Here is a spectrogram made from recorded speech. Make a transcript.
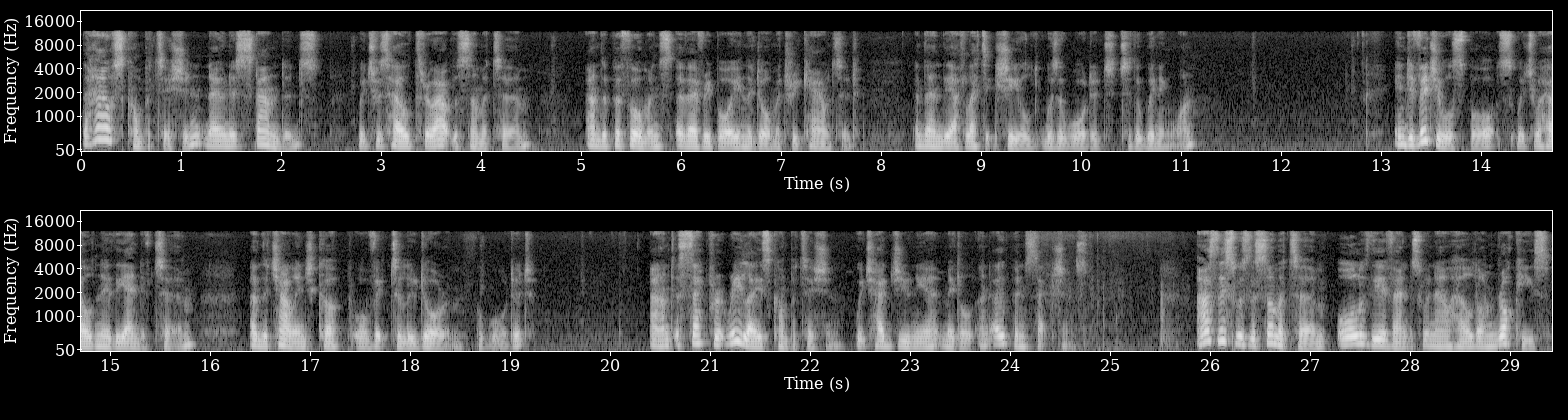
The house competition, known as Standards, which was held throughout the summer term, and the performance of every boy in the dormitory counted, and then the athletic shield was awarded to the winning one individual sports, which were held near the end of term, and the Challenge Cup or Victor Ludorum awarded, and a separate relays competition, which had junior, middle, and open sections. As this was the summer term, all of the events were now held on Rockies,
